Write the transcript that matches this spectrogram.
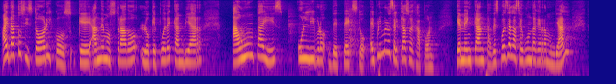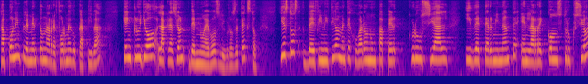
Hay datos históricos que han demostrado lo que puede cambiar a un país un libro de texto. El primero es el caso de Japón, que me encanta. Después de la Segunda Guerra Mundial, Japón implementa una reforma educativa que incluyó la creación de nuevos libros de texto. Y estos definitivamente jugaron un papel crucial y determinante en la reconstrucción,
